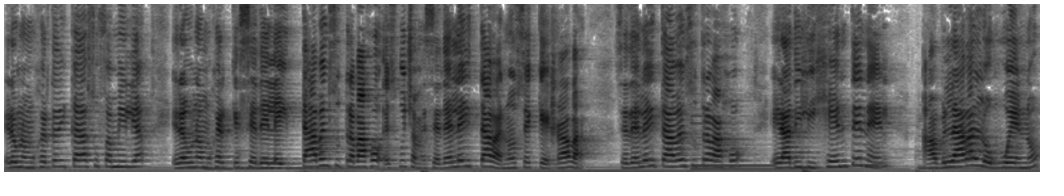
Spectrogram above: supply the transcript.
Era una mujer dedicada a su familia era una mujer que se deleitaba en su trabajo, escúchame, se deleitaba, no se quejaba, se deleitaba en su trabajo, era diligente en él, hablaba lo bueno,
